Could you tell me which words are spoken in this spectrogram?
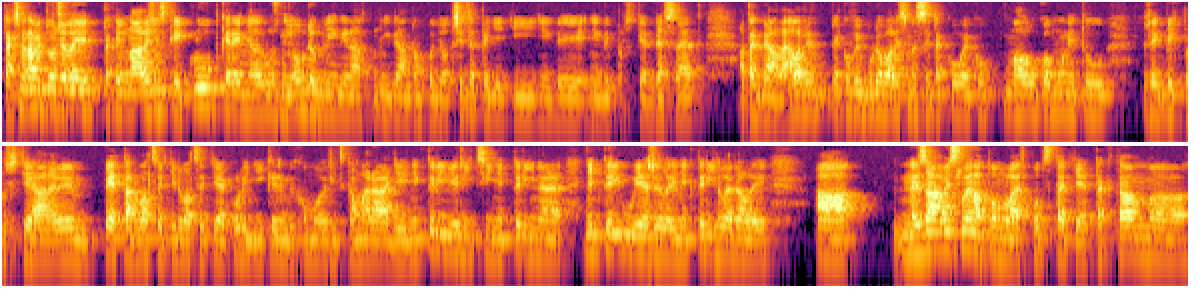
tak jsme tam vytvořili takový mládežnický klub, který měl různý období, někdy, nás, někdy nám tam chodilo 35 dětí, někdy, někdy prostě 10 a tak dále. Ale vy, jako vybudovali jsme si takovou jako malou komunitu, řekl bych prostě, já nevím, 25, 20 jako lidí, kterým bychom mohli říct kamarádi. Některý věřící, některý ne, některý uvěřili, některý hledali a nezávisle na tomhle v podstatě, tak tam eh,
